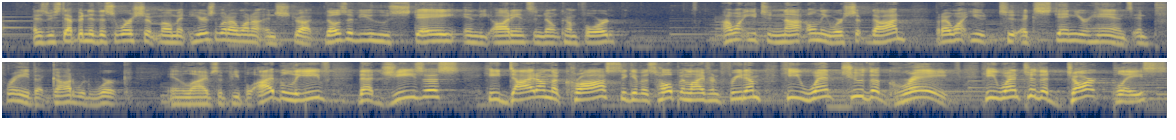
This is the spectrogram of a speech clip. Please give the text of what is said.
And as we step into this worship moment, here's what I want to instruct. Those of you who stay in the audience and don't come forward, I want you to not only worship God, but I want you to extend your hands and pray that God would work in the lives of people. I believe that Jesus, He died on the cross to give us hope and life and freedom. He went to the grave, He went to the dark place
